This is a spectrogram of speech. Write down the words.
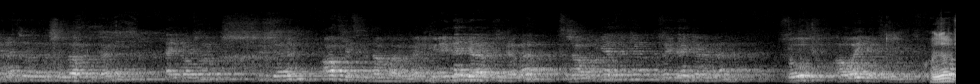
Güneşçe'nin dışındadır. Yani ekvator Türkiye'nin alt kesiminden var. Yani güneyden gelen rüzgarlar sıcaklık getirirken kuzeyden gelenler soğuk havayı getiriyor. Hocam,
